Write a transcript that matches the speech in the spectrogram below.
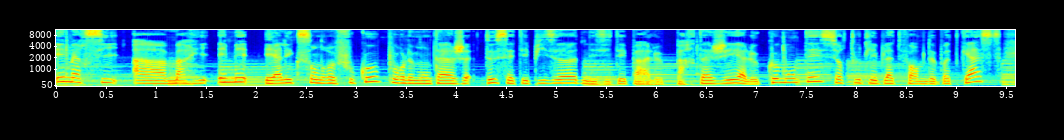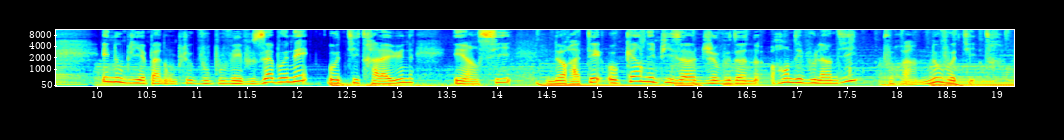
Et merci à Marie Aimé et Alexandre Foucault pour le montage de cet épisode. N'hésitez pas à le partager, à le commenter sur toutes les plateformes de podcast. Et n'oubliez pas non plus que vous pouvez vous abonner au titre à la une et ainsi ne rater aucun épisode. Je vous donne rendez-vous lundi pour un nouveau titre.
